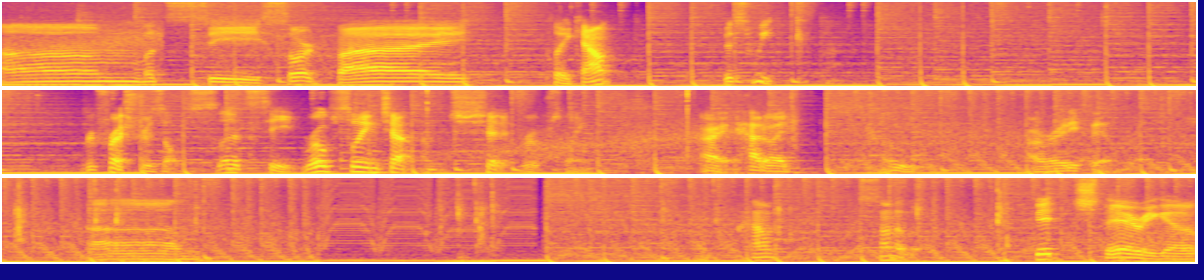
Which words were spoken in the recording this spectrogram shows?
Um, let's see, sort by play count this week. Refresh results. Let's see. Rope swing challenge. Shit rope swing. Alright, how do I... Oh, already failed. Um, how, son of a bitch. There we go.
